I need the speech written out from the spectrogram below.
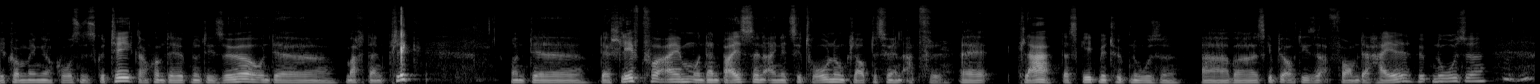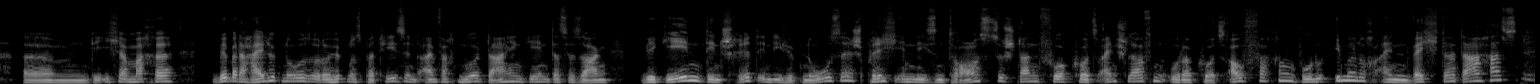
Die kommen in einer großen Diskothek, dann kommt der Hypnotiseur und der macht dann Klick und der, der schläft vor einem und dann beißt dann eine Zitrone und glaubt, es wäre ein Apfel. Äh, klar, das geht mit Hypnose. Aber es gibt ja auch diese Form der Heilhypnose, mhm. ähm, die ich ja mache. Wir bei der Heilhypnose oder Hypnospathie sind einfach nur dahingehend, dass wir sagen, wir gehen den Schritt in die Hypnose, sprich in diesen Trancezustand vor kurz einschlafen oder kurz aufwachen, wo du immer noch einen Wächter da hast, mhm.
